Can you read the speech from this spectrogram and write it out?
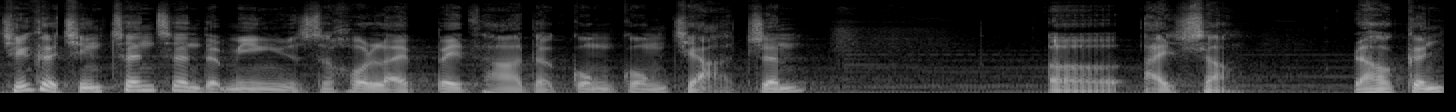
秦可卿真正的命运是后来被她的公公贾珍，呃爱上，然后跟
